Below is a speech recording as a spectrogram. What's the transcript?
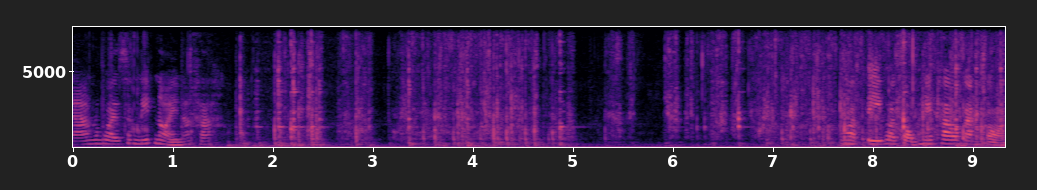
น้ำลงไปสักนิดหน่อยนะคะตีผสมให้เข้ากันก่อน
